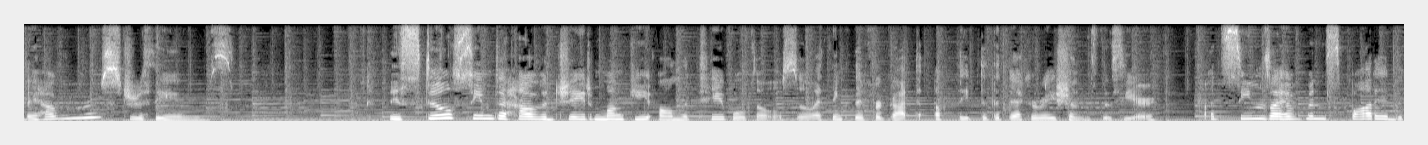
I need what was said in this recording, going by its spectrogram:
they have rooster themes. They still seem to have a jade monkey on the table though, so I think they forgot to update to the decorations this year. It seems I have been spotted.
